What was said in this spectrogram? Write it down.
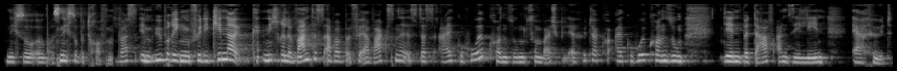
nicht so, äh, ist nicht so betroffen. Was im Übrigen für die Kinder nicht relevant ist, aber für Erwachsene ist das Alkoholkonsum zum Beispiel. Erhöhter Alkoholkonsum den Bedarf an Selen erhöht.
